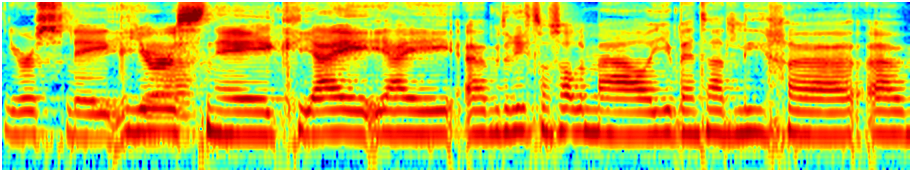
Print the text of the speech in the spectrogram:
You're a snake. You're a snake. Jij, jij eh, bedriegt ons allemaal. Je bent aan het liegen. Ehm,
